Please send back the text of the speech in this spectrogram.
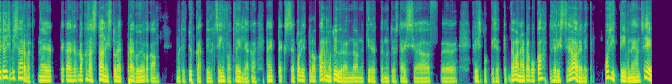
muide, mis, sa arvad, et ega noh, Kasahstanis tuleb praegu ju väga niimoodi tükati üldse infot välja, aga näiteks politoloog Armo Tüür on, on kirjutanud just äsja äh, Facebookis, et ta näeb nagu kahte sellist stsenaariumit. positiivne on see,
